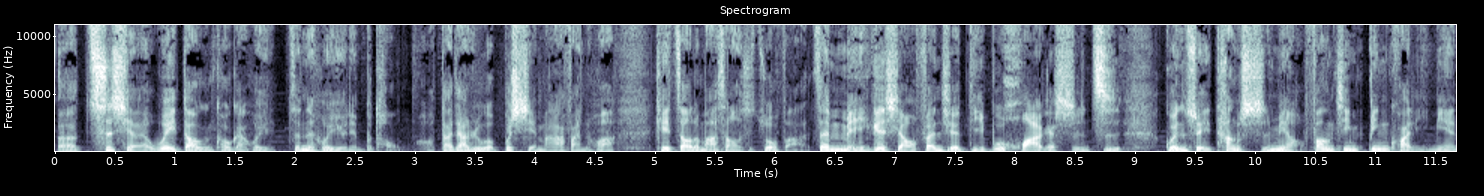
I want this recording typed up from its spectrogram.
呃，吃起来味道跟口感会真的会有点不同哦。大家如果不嫌麻烦的话，可以照着 Masa 老师做法，在每个小番茄底部画个十字，滚水烫十秒，放进冰块里面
